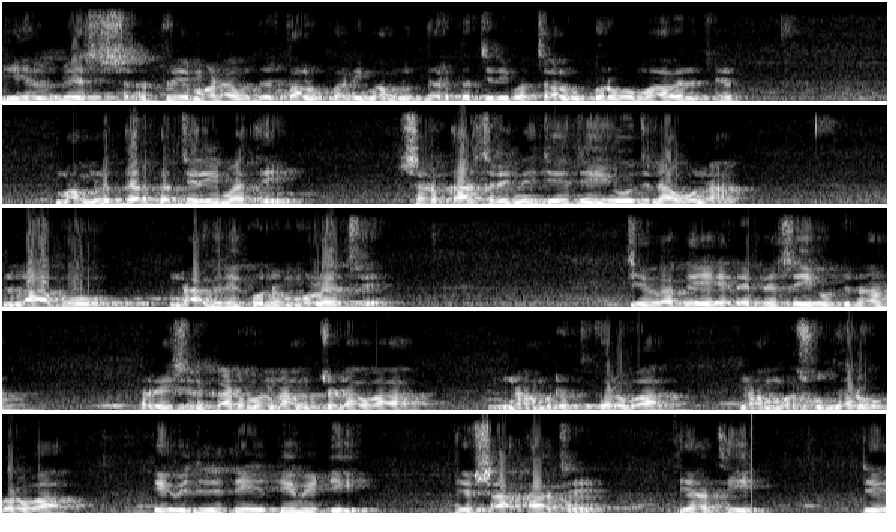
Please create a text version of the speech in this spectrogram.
એ હેલ્પ ડેસ્ક અત્રે માણાવદર તાલુકાની મામલતદાર કચેરીમાં ચાલુ કરવામાં આવેલ છે. મામલતદાર કચેરીમાંથી સરકારશ્રીની જે જે યોજનાઓના લાભો નાગરિકોને મળે છે, જેવા કે એનએફએસી યોજના, રેશન કાર્ડમાં નામ ચડાવવા નામ રદ કરવા, નામમાં સુધારો કરવા, એવી જ રીતે એટીવીટી જે શાખા છે, ત્યાંથી જે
